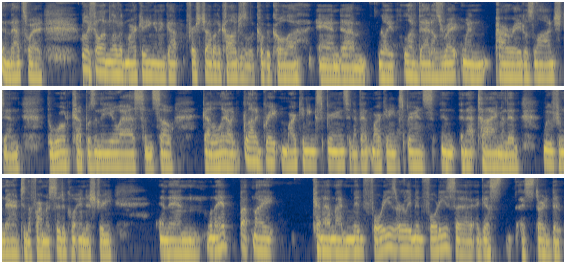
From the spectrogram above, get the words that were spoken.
and that's why I really fell in love with marketing and then got my first job out of college was with Coca-Cola and um, really loved that. It was right when Powerade was launched and the World Cup was in the US. And so got a lot, of, a lot of great marketing experience and event marketing experience in, in that time. And then moved from there to the pharmaceutical industry. And then when I hit about my kind of my mid 40s, early mid 40s, uh, I guess I started to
